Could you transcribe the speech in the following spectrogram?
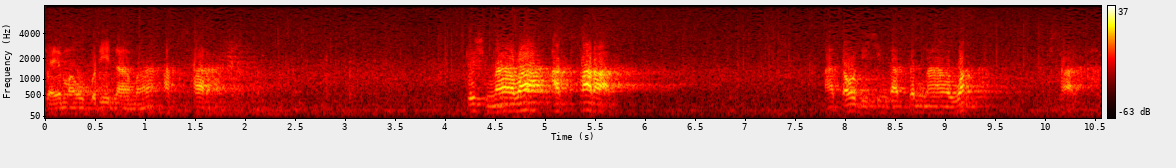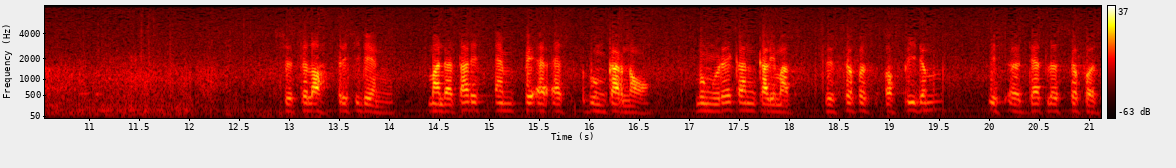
saya mau beri nama aksara. Terus nawa aksara. Atau disingkatkan nawa aksara. Setelah Presiden Mandataris MPRS Bung Karno menguraikan kalimat The service of freedom is a deathless service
